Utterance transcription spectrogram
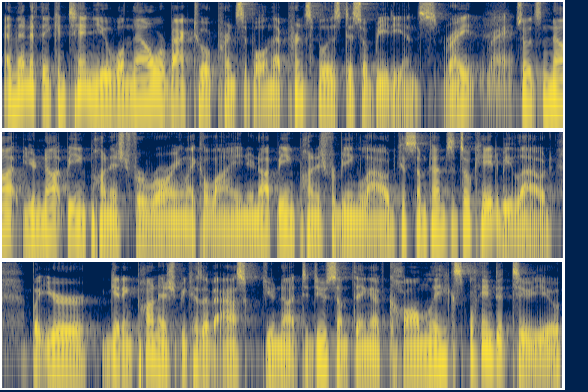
And then if they continue, well, now we're back to a principle, and that principle is disobedience, right? Right. So it's not, you're not being punished for roaring like a lion. You're not being punished for being loud because sometimes it's okay to be loud, but you're getting punished because I've asked you not to do something. I've calmly explained it to you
